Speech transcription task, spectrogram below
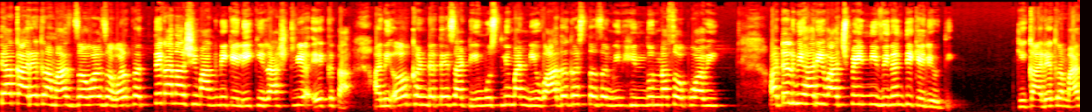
त्या कार्यक्रमात जवळजवळ प्रत्येकानं अशी मागणी केली की राष्ट्रीय एकता आणि अखंडतेसाठी मुस्लिमांनी वादग्रस्त जमीन हिंदूंना सोपवावी. अटल बिहारी वाजपेयींनी विनंती केली होती की कार्यक्रमात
